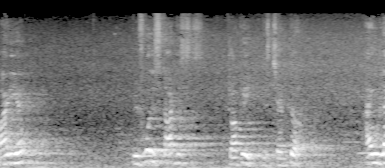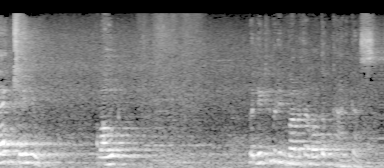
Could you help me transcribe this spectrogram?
my dear, before we start this topic, this chapter, I would like to tell you about a little bit information about the chronicles.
